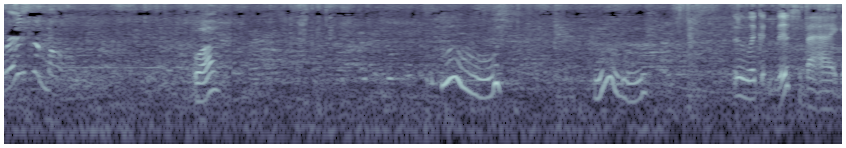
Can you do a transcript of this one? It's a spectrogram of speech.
Where's the mom? What? Ooh. Ooh. Ooh, look at this bag.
